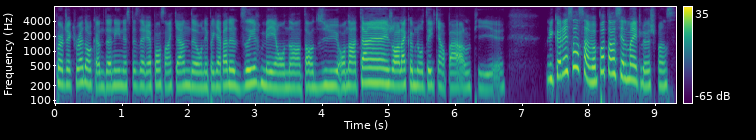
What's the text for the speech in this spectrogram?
Project Red ont comme donné une espèce de réponse en canne de « on n'est pas capable de le dire, mais on a entendu... On entend, genre, la communauté qui en parle, puis... euh, les connaissances, ça va potentiellement être là, je pense.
